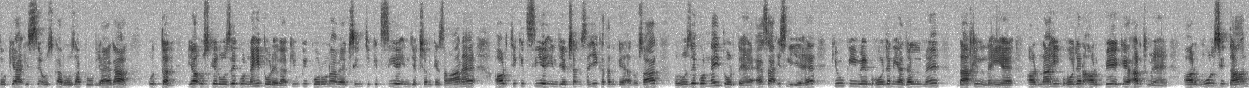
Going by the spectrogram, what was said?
तो क्या इससे उसका रोज़ा टूट जाएगा? उत्तर, या उसके रोज़े को नहीं तोड़ेगा, क्योंकि कोरोना वैक्सीन चिकित्सीय इंजेक्शन के समान है और चिकित्सीय इंजेक्शन सही कथन के अनुसार रोज़े को नहीं तोड़ते हैं। ऐसा इसलिए है क्योंकि वे भोजन या जल में दाखिल नहीं है और ना ही भोजन और पेय के अर्थ में है। और मूल सिद्धांत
